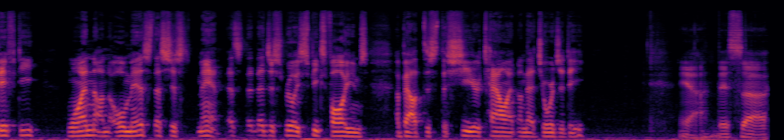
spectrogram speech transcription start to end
51 on Ole Miss. That's just man, that's that just really speaks volumes about this the sheer talent on that Georgia D. Yeah, this uh,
